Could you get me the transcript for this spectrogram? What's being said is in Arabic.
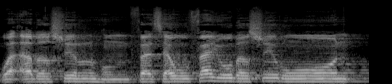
وأبصرهم فسوف يبصرون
